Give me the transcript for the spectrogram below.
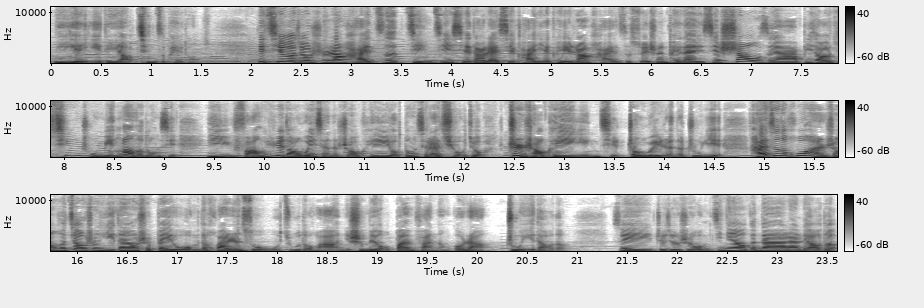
你也一定要亲自陪同。第七个就是让孩子紧急携带联系卡，也可以让孩子随身佩戴一些哨子呀，比较清楚明朗的东西，以防遇到危险的时候可以有东西来求救，至少可以引起周围人的注意。孩子的呼喊声和叫声一旦要是被我们的坏人所无助的话，你是没有办法能够让注意到的。所以这就是我们今天要跟大家来聊的。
